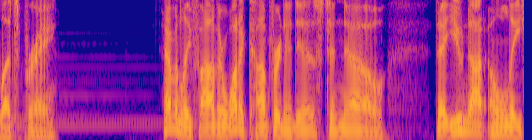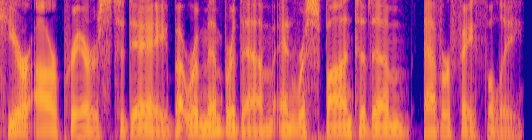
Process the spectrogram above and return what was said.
Let's pray. Heavenly Father, what a comfort it is to know that you not only hear our prayers today, but remember them and respond to them ever faithfully.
